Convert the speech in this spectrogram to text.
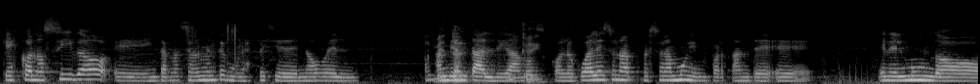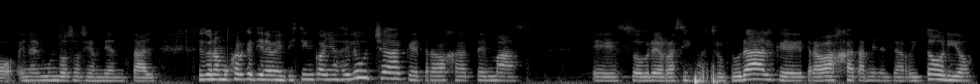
que es conocido eh, internacionalmente como una especie de Nobel ambiental, digamos, con lo cual es una persona muy importante eh, en el mundo, en el mundo socioambiental. Es una mujer que tiene 25 años de lucha, que trabaja temas eh, sobre racismo estructural, que trabaja también en territorio,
